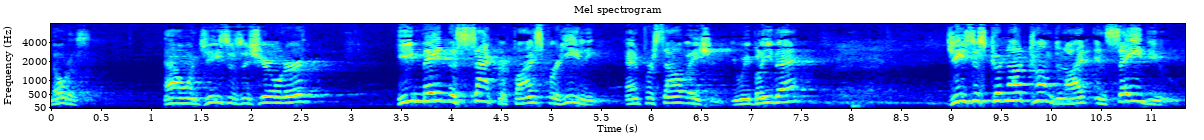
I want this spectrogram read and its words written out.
Notice, now, when Jesus is here on earth, He made the sacrifice for healing and for salvation. Do we believe that? Jesus could not come tonight and save you.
